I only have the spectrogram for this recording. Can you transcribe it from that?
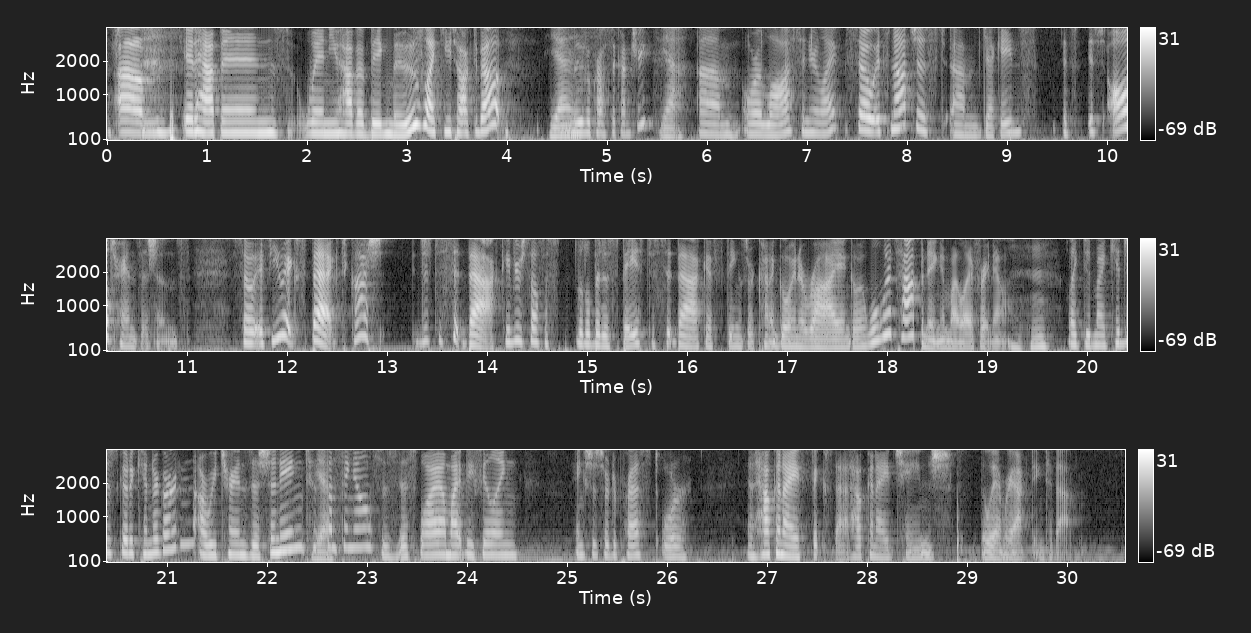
Um, it happens when you have a big move, like you talked about. Yes. Move across the country. yeah Um, or a loss in your life. So it's not just um, decades. It's it's all transitions. So if you expect, gosh, just to sit back, give yourself a little bit of space to sit back if things are kind of going awry and going, well, what's happening in my life right now? Mm-hmm. Like, did my kid just go to kindergarten? Are we transitioning to Yes. something else? Is this why I might be feeling anxious or depressed? Or, and how can I fix that? How can I change the way I'm reacting to that?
